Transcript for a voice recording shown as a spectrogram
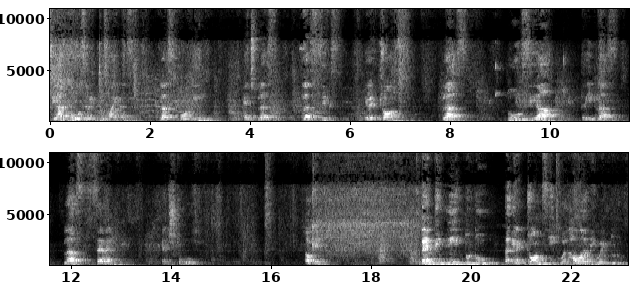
Cr2O7 2 minus plus 14 H plus plus 6 electrons plus 2 Cr3 plus plus 7 H2O. Okay. Then we need to do the electrons equal. How are we going to do?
